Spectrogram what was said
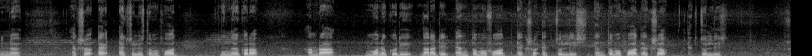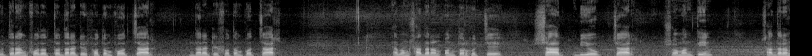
নির্ণয় একশো একচল্লিশতম পদ নির্ণয় করো। আমরা মনে করি ধারাটির এনতম পদ একশো একচল্লিশ, এনতম পদ একশো একচল্লিশ। সুতরাং প্রদত্ত ধারাটির প্রথম পদ চার ধারাটির প্রথম পদ চার এবং সাধারণ অন্তর হচ্ছে সাত বিয়োগ চার সমান তিন। সাধারণ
